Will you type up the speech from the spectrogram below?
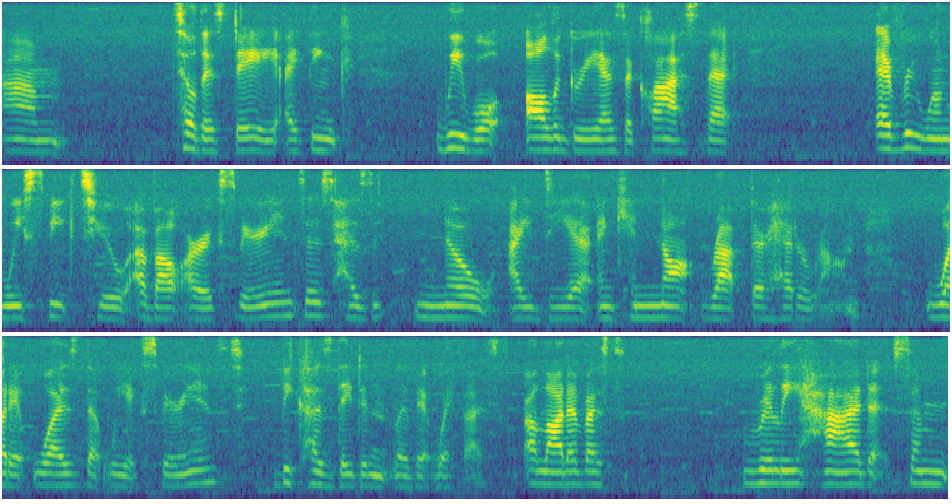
Um, till this day, I think we will all agree as a class that everyone we speak to about our experiences has no idea and cannot wrap their head around what it was that we experienced because they didn't live it with us. A lot of us really had some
